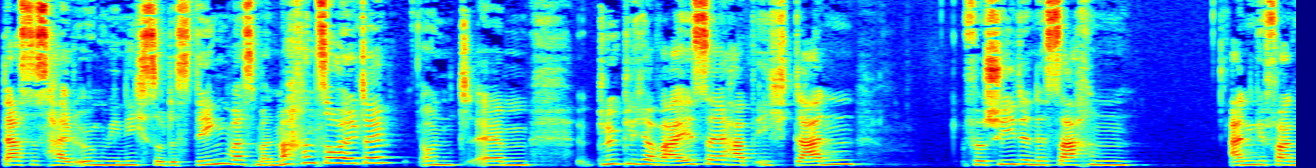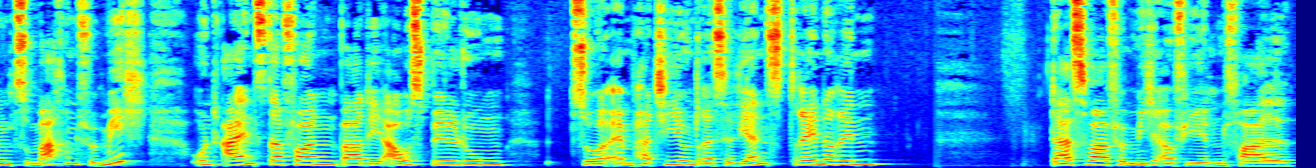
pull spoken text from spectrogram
Das ist halt irgendwie nicht so das Ding, was man machen sollte. Und ähm, glücklicherweise habe ich dann verschiedene Sachen angefangen zu machen für mich und eins davon war die Ausbildung zur Empathie- und Resilienztrainerin. Das war für mich auf jeden Fall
